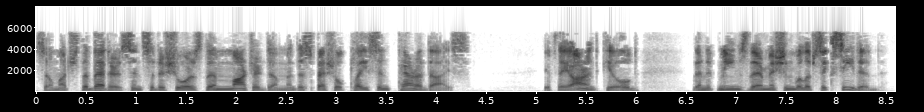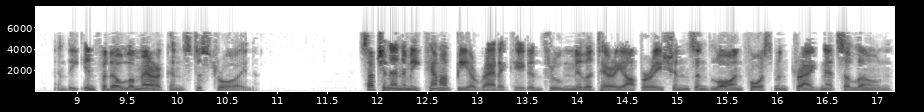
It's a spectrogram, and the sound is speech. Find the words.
so much the better, since it assures them martyrdom and a special place in paradise. If they aren't killed, then it means their mission will have succeeded, and the infidel Americans destroyed. Such an enemy cannot be eradicated through military operations and law enforcement dragnets alone,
